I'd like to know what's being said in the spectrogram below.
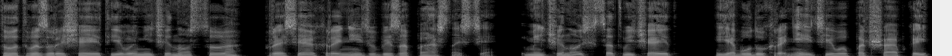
Тот возвращает его меченосцу, прося хранить в безопасности. Меченосец отвечает «Я буду хранить его под шапкой»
